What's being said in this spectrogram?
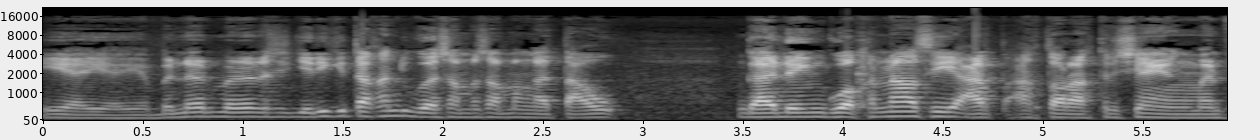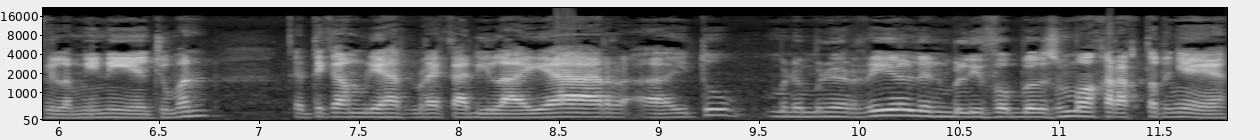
Iya iya iya. Benar-benar sih. Jadi kita kan juga sama-sama nggak tahu. Nggak ada yang gua kenal sih aktor aktrisnya yang main film ini ya. Cuman ketika melihat mereka di layar uh, itu benar-benar real dan believable semua karakternya ya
